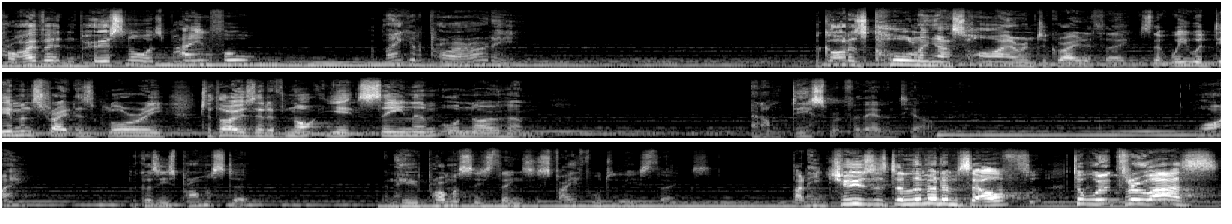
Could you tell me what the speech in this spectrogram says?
private and personal, it's painful, but make it a priority. But God is calling us higher into greater things, that we would demonstrate His glory to those that have not yet seen Him or know Him. And I'm desperate for that in Te Why? Because He's promised it. And he who promises things is faithful to these things. But he chooses to limit himself to work through us.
